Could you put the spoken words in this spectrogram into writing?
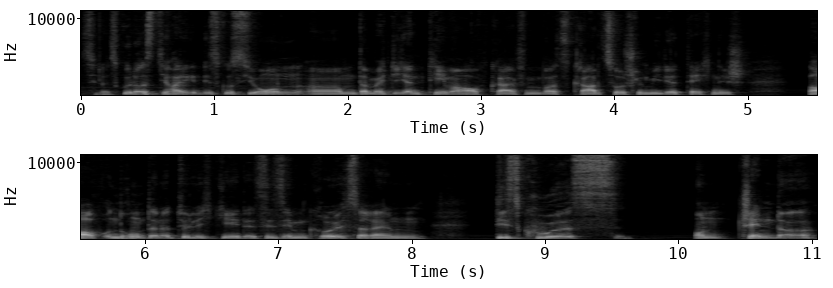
Sieht das gut aus? Die heutige Diskussion, ähm, da möchte ich ein Thema aufgreifen, was gerade Social Media technisch rauf und runter natürlich geht. Es ist im größeren Diskurs von Gender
